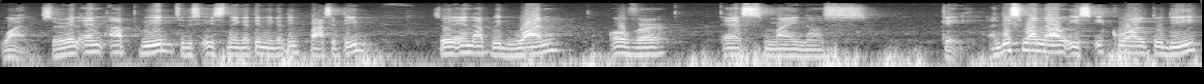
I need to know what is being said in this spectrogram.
1 so we will end up with so this is negative negative positive so we'll end up with 1 over s minus k and this one now is equal to the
